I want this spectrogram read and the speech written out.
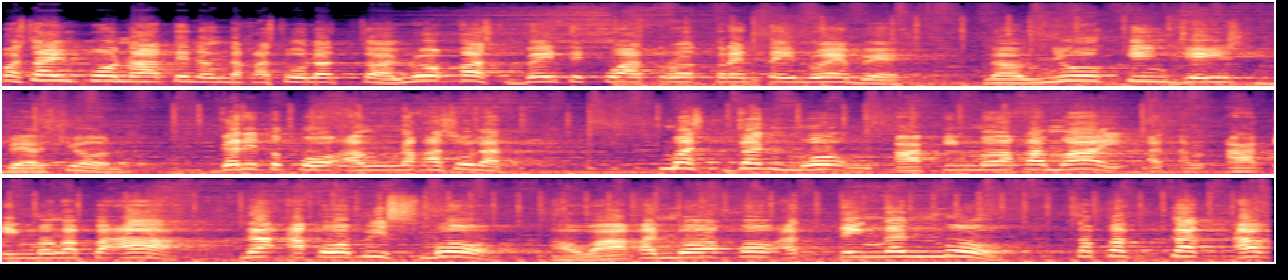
Basahin po natin ang nakasulat sa Lucas 24.39 ng New King James Version. Ganito po ang nakasulat. Masdan mo ang aking mga kamay at ang aking mga paa na ako mismo. Hawakan mo ako at tingnan mo sapagkat ang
